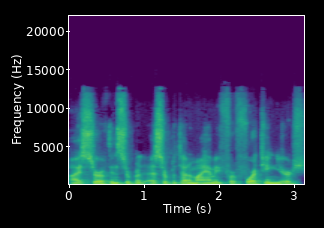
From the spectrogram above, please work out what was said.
I served in super, as superintendent of Miami for 14 years.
